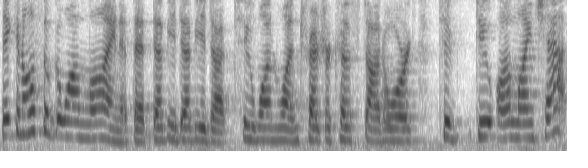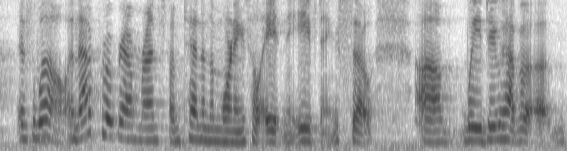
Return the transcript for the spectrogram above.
They can also go online at that www.211treasurecoast.org to do online chat as well. And that program runs from 10 in the morning till 8 in the evening. So um, we do have a,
